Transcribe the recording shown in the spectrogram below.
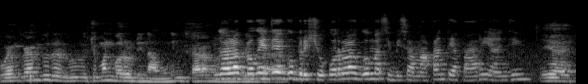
UMKM tuh dari dulu, cuman baru dinamungin sekarang. Enggak lah, pokoknya intinya gue bersyukur lah gue masih bisa makan tiap hari anjing. Iya.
